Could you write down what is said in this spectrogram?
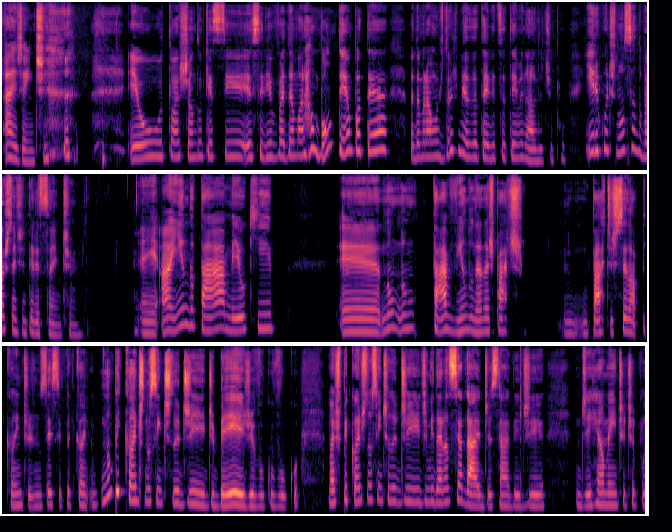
Ai, gente. Eu tô achando que esse, esse livro vai demorar um bom tempo até. Vai demorar uns dois meses até ele ser terminado, tipo. E ele continua sendo bastante interessante. É, ainda tá meio que. É, não, não tá vindo, né, nas partes. Partes, sei lá, picantes, não sei se picante. Não picante no sentido de, de beijo, vucu vucu mas picante no sentido de, de me dar ansiedade, sabe? De, de realmente, tipo,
